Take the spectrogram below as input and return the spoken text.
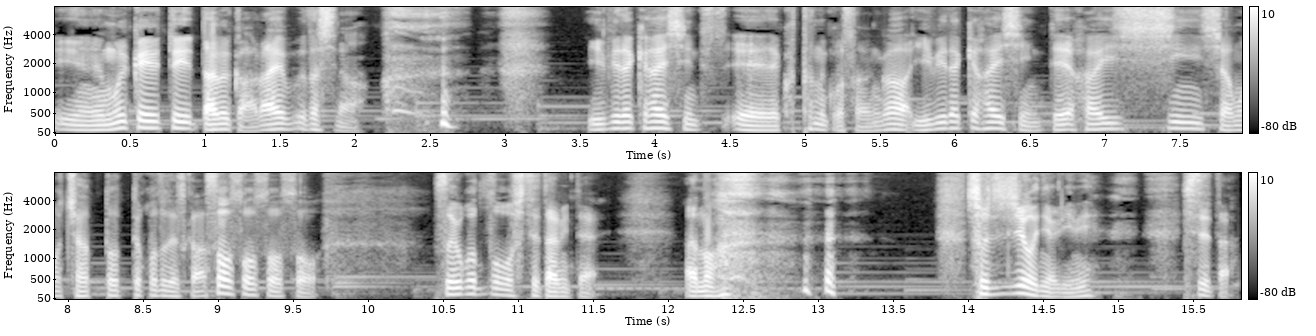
もう一回言ってダメか。ライブだしな。指だけ配信って、えー、タヌコさんが、指だけ配信って配信者もチャットってことですか？そうそうそうそう。そういうことをしてたみたい。あの 諸事情によりね、してた。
